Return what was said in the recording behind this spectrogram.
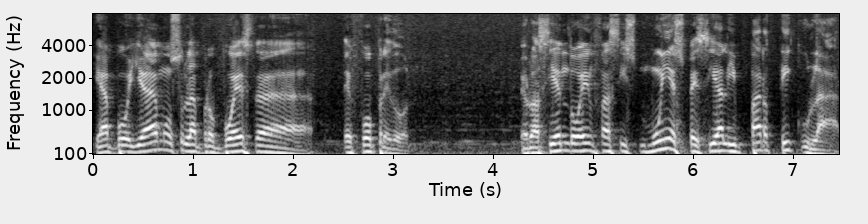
que apoyamos la propuesta de Fopredón, pero haciendo énfasis muy especial y particular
